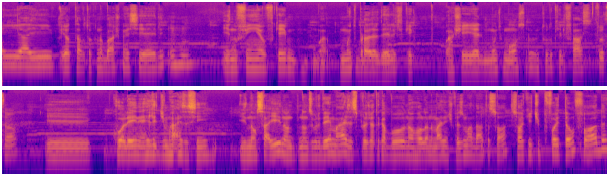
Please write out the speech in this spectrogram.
e aí eu tava tocando baixo, conheci ele. Uhum. E no fim eu fiquei mu- muito brother dele, fiquei, achei ele muito monstro em tudo que ele faz. Total. E colei nele demais, assim. E não saí, não, não desgrudei mais. Esse projeto acabou não rolando mais, a gente fez uma data só. Só que, tipo, foi tão foda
